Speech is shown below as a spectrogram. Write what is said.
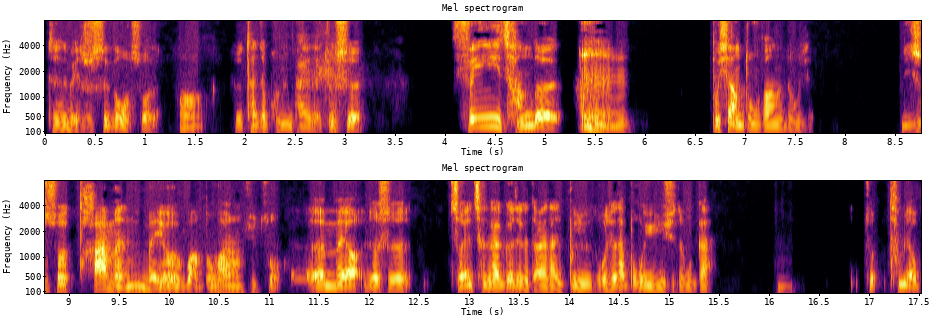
这是美术师跟我说的，嗯就是他在棚里拍的，就是非常的 不像东方的东西。你是说他们没有往东方上去做？呃，没有，就是首先陈凯歌这个导演他不允，我觉得他不会允许这么干。嗯，就他们要，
